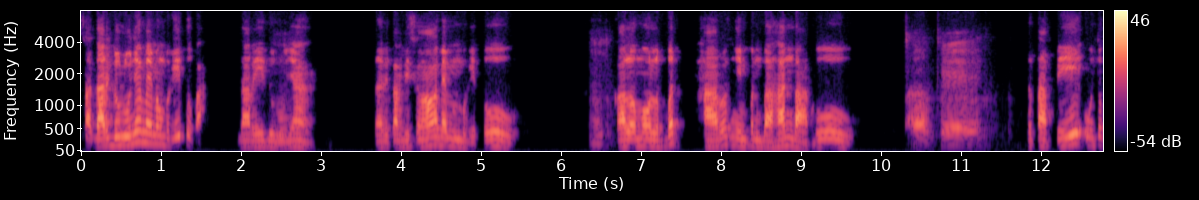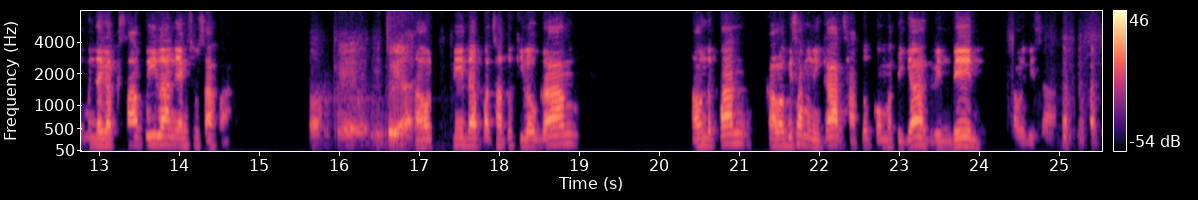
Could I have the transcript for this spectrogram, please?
dari dulunya memang begitu, Pak. Dari dulunya. Dari tradisional memang begitu. Hmm, Kalau mau lebet harus nyimpen bahan baru. Oke, Tetapi untuk menjaga kestabilan yang susah, Pak. oke, itu ya. Tahun ini dapat satu kilogram, tahun depan kalau bisa meningkat 1,3 green bean kalau bisa.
